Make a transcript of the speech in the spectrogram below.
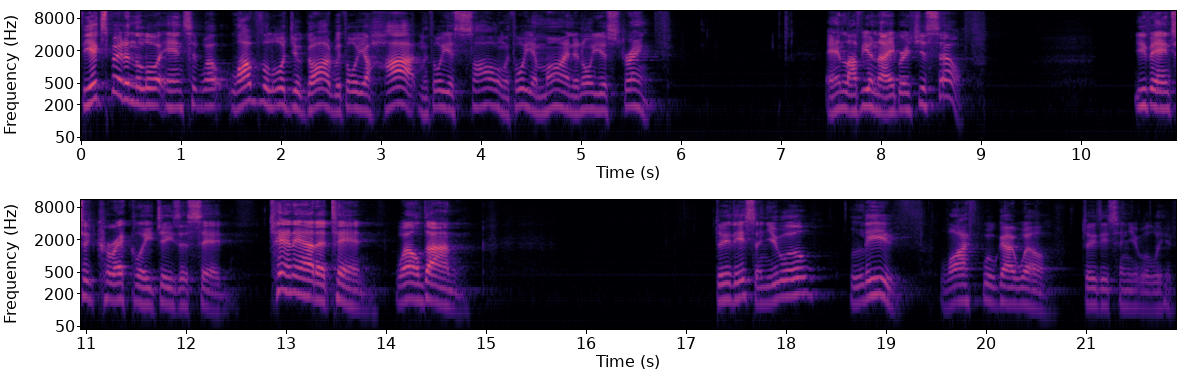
The expert in the law answered, Well, love the Lord your God with all your heart, and with all your soul, and with all your mind, and all your strength. And love your neighbour as yourself. You've answered correctly, Jesus said. 10 out of 10. Well done. Do this and you will live. Life will go well. Do this and you will live.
